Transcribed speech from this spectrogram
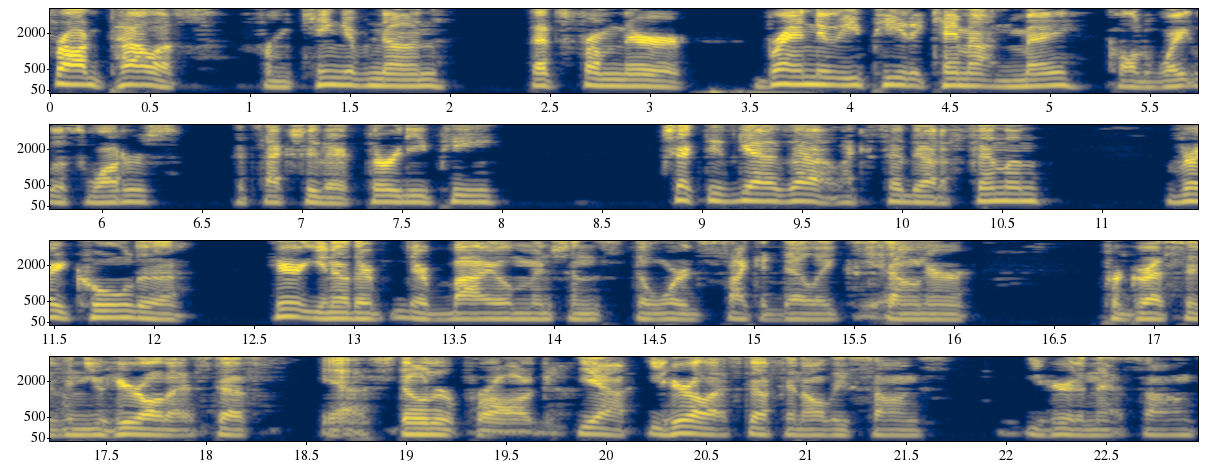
Frog Palace from King of None. That's from their brand new EP that came out in May called Weightless Waters. It's actually their third EP. Check these guys out. Like I said, they're out of Finland. Very cool to hear. You know, their their bio mentions the words psychedelic, Yes. stoner, progressive, and you hear all that stuff. Yeah, Stoner prog. Yeah, you hear all that stuff in all these songs. You hear it in that song.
